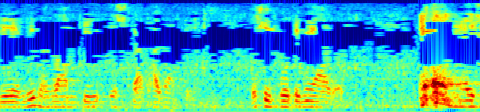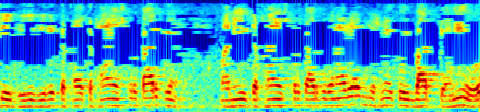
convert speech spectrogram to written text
ये भी भगवान की इस कथा गाते हैं। उसी कोटि में आ गए। ऐसे धीरे धीरे कथा कथाएँ इस प्रकार के मानिए कथाएँ इस प्रकार के बना गया जिसमें कोई बात कहनी हो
